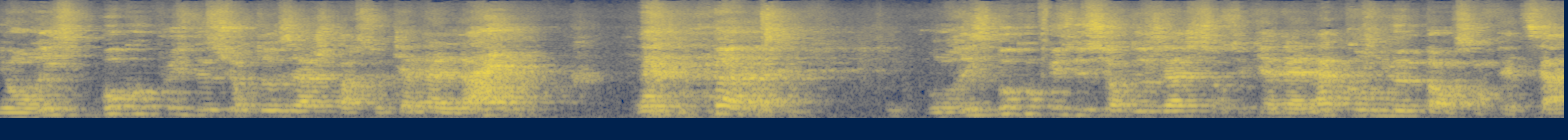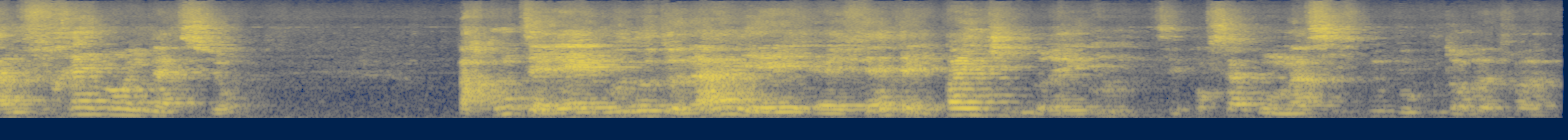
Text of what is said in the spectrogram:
et on risque beaucoup plus de surdosage par ce canal-là. on risque beaucoup plus de surdosage sur ce canal-là qu'on ne le pense en fait. Ça a vraiment une action. Par contre, elle est monotonale et elle est faite, elle n'est pas équilibrée. C'est pour ça qu'on insiste nous beaucoup dans notre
